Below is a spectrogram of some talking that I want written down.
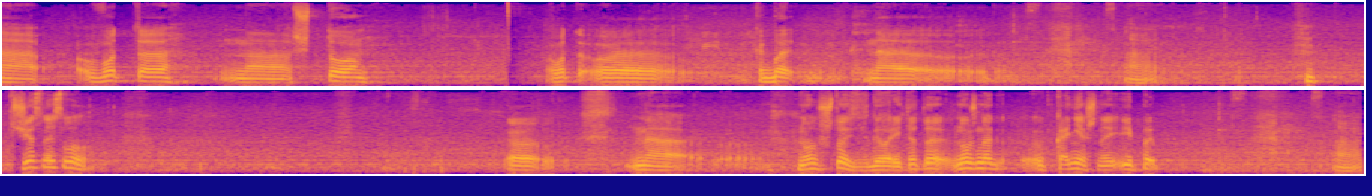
А, Вот э, что вот э, как бы а, а, честное слово. Э, Ну, что здесь говорить? Это нужно, э, конечно, и а,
